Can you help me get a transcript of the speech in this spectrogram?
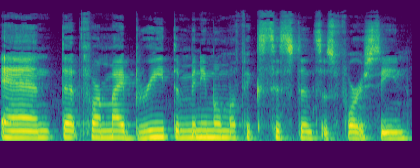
and that for my breed, the minimum of existence is foreseen.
